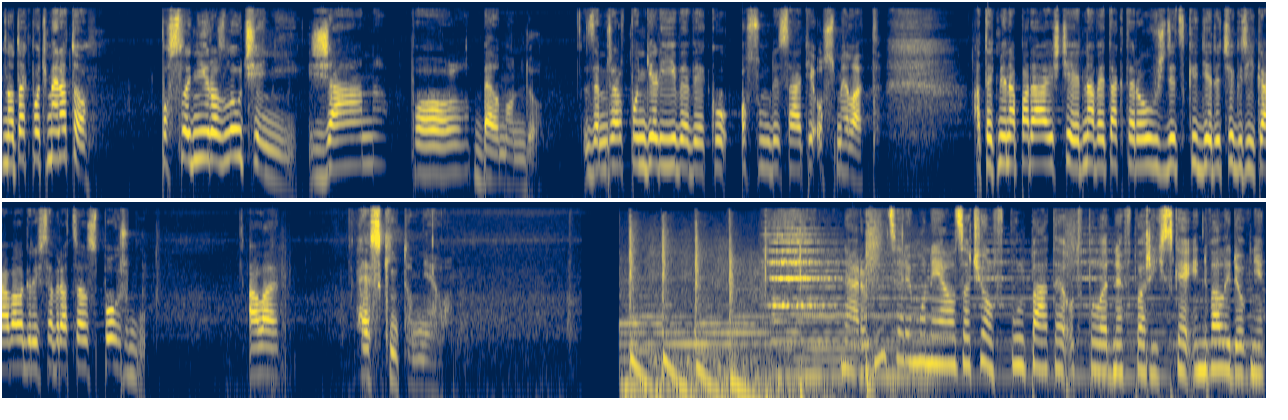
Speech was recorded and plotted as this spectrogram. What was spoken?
No tak pojďme na to. Poslední rozloučení. Jean-Paul Belmondo. Zemřel v pondělí ve věku 88 let. A teď mi napadá ještě jedna věta, kterou vždycky dědeček říkával, když se vracel z pohřbu. Ale hezký to měl. Ceremoniál začal v půl páté odpoledne v pařížské invalidovně,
